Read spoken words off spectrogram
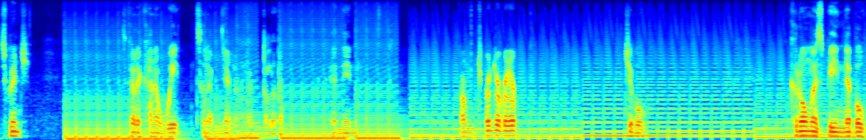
squinch. It's got a kind of wet sort of, and then Gibble. Could almost be nibble.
